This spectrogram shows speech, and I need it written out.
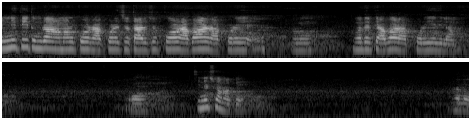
এমনিতেই তোমরা আমার উপর রাগ করেছ, তার পর আবার রাগ করে আমি তোমাদেরকে আবার রাগ করিয়ে দিলাম। ও, চিনেছো আমাকে? হ্যালো,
